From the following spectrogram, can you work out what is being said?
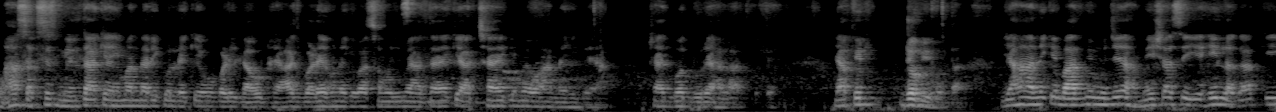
वहाँ सक्सेस मिलता क्या ईमानदारी को लेके? वो बड़ी डाउट है। आज बड़े होने के बाद समझ में आता है कि अच्छा है कि मैं वहाँ नहीं गया। शायद बहुत बुरे हालात होते या फिर जो भी होता। यहाँ आने के बाद भी मुझे हमेशा से यही लगा कि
